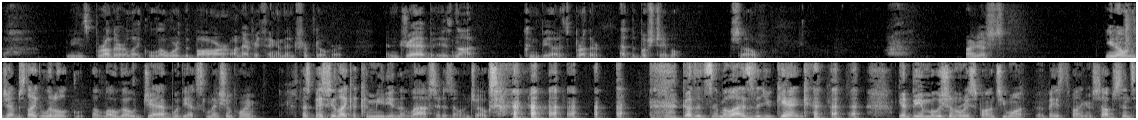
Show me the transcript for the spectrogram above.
I mean, his brother like lowered the bar on everything and then tripped over it, and Jeb is not couldn't be at his brother at the Bush table, so I just you know, Jeb's like little a logo, Jeb with the exclamation point. That's basically like a comedian that laughs at his own jokes. Because it symbolizes that you can't get the emotional response you want based upon your substance,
